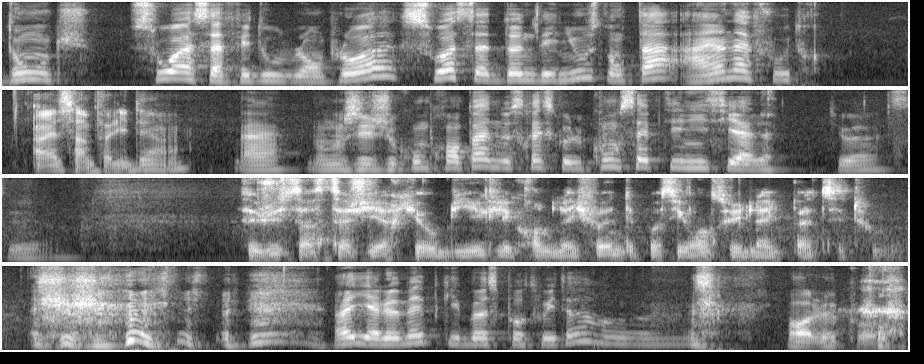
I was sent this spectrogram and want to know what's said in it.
Donc, soit ça fait double emploi, soit ça te donne des news dont t'as rien à foutre. Ouais, c'est un peu l'idée. Hein. donc je, je comprends pas ne serait-ce que le concept initial, tu vois, c'est... C'est juste un stagiaire qui a oublié que l'écran de l'iPhone n'était pas aussi grand que celui de l'iPad, c'est tout. ah, il y a le mec qui bosse pour Twitter Oh, le pauvre.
